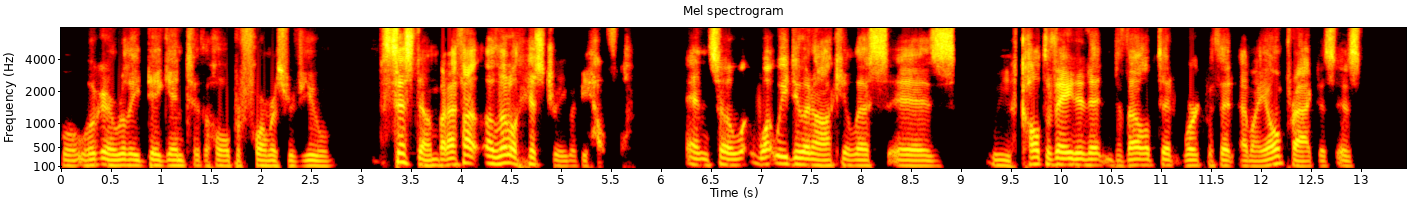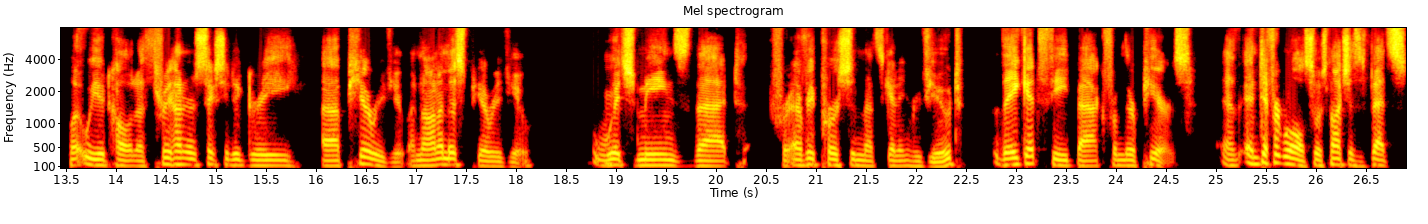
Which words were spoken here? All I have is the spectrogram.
we're going to really dig into the whole performance review system, but I thought a little history would be helpful. And so what we do in Oculus is we've cultivated it and developed it, worked with it at my own practice, is what we would call it a 360 degree uh, peer review, anonymous peer review, hmm. which means that for every person that's getting reviewed, they get feedback from their peers and, and different roles. So it's not just vets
